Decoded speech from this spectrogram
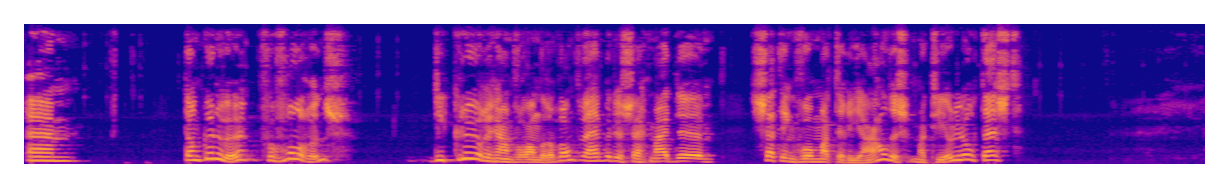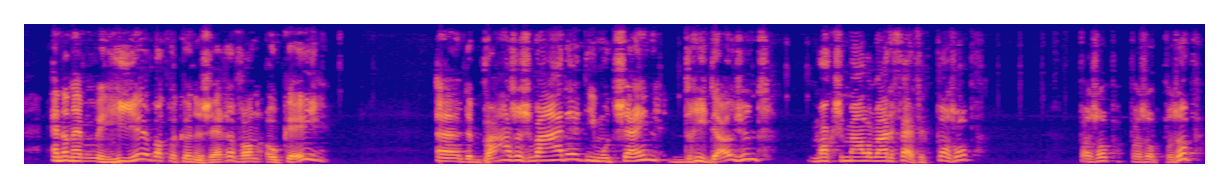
Um, dan kunnen we vervolgens die kleuren gaan veranderen. Want we hebben dus zeg maar de setting voor materiaal, dus material test. En dan hebben we hier wat we kunnen zeggen van oké, uh, de basiswaarde die moet zijn 3000, maximale waarde 50. Pas op, pas op, pas op, pas op.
